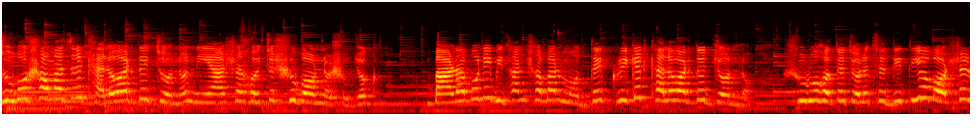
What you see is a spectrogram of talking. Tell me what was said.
যুব সমাজের খেলোয়াড়দের জন্য নিয়ে আসা হয়েছে সুবর্ণ সুযোগ। বারাবণী বিধানসভার মধ্যে ক্রিকেট খেলোয়াড়দের জন্য শুরু হতে চলেছে দ্বিতীয় বর্ষের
